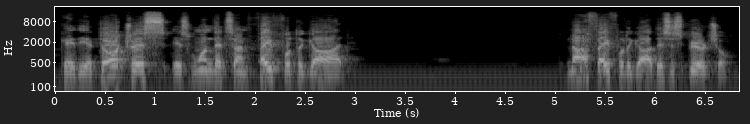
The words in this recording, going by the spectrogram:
Okay, the adulteress is one that's unfaithful to God. Not faithful to God. This is spiritual.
